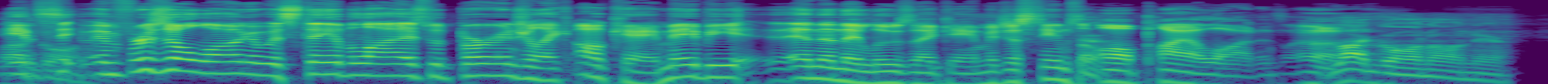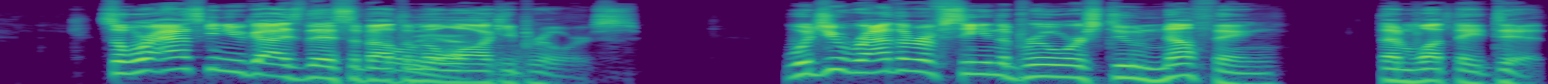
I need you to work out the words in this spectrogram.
it's going on. and for so long it was stabilized with Burnes. You're like, okay, maybe, and then they lose that game. It just seems to all pile on. It's, a lot going on there. So we're asking you guys this about oh, the What are Milwaukee? Brewers. Would you rather have seen the Brewers do nothing than what they did?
